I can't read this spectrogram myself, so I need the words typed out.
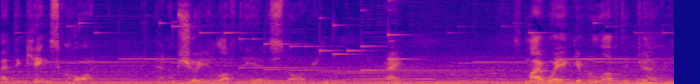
at the King's Court. And I'm sure you'd love to hear the story, right? It's my way of giving love to Jerry.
